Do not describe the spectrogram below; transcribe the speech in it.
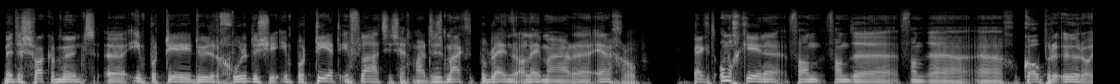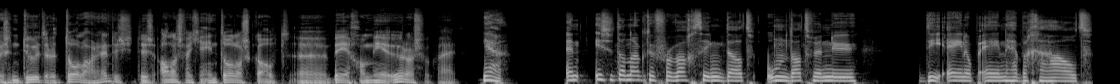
Met een zwakke munt uh, importeer je duurdere goederen. Dus je importeert inflatie, zeg maar. Dus het maakt het probleem er alleen maar uh, erger op. Kijk, het omgekeerde van, van de, van de uh, goedkopere euro is een duurdere dollar. Hè? Dus, dus alles wat je in dollars koopt, ben je gewoon meer euro's voor kwijt. Ja. En is het dan ook de verwachting dat omdat we nu die één op één hebben gehaald,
